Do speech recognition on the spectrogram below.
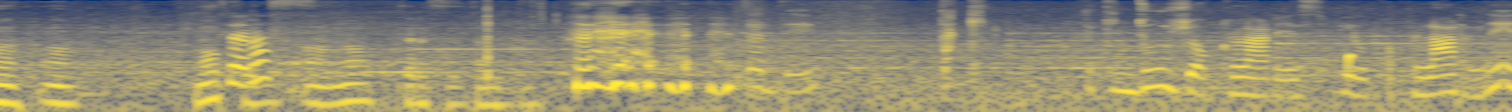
O, o. Mokry. Teraz? O, no, teraz jest dobrze. Wtedy taki, taki duży okular jest był popularny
